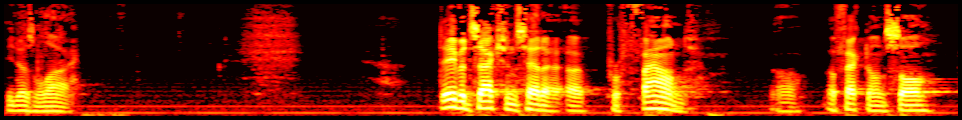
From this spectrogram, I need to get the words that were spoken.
He doesn't lie. David's actions had a, a profound uh, effect on Saul.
